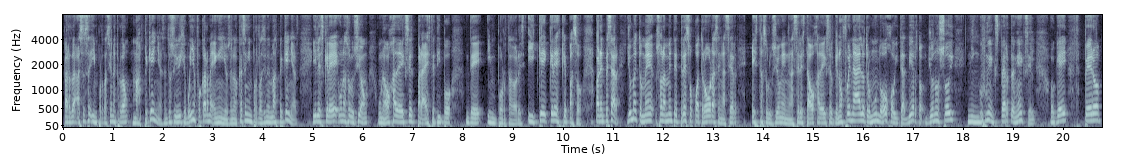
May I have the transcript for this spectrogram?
para hacer importaciones, perdón, más pequeñas. Entonces yo dije, voy a enfocarme en ellos, en los que hacen importaciones más pequeñas. Y les creé una solución, una hoja de Excel para este tipo de importadores. ¿Y qué crees que pasó? Para empezar, yo me tomé solamente 3 o 4 horas en hacer esta solución, en hacer esta hoja de Excel, que no fue nada del otro mundo, ojo, y te advierto, yo no soy ningún experto en Excel, ¿ok? Pero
